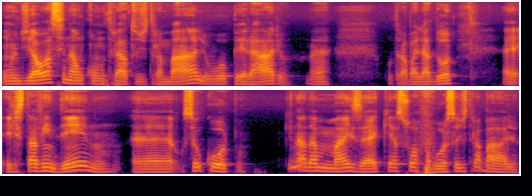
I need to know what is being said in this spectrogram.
onde ao assinar um contrato de trabalho, o operário, né, o trabalhador, é, ele está vendendo é, o seu corpo, que nada mais é que a sua força de trabalho.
